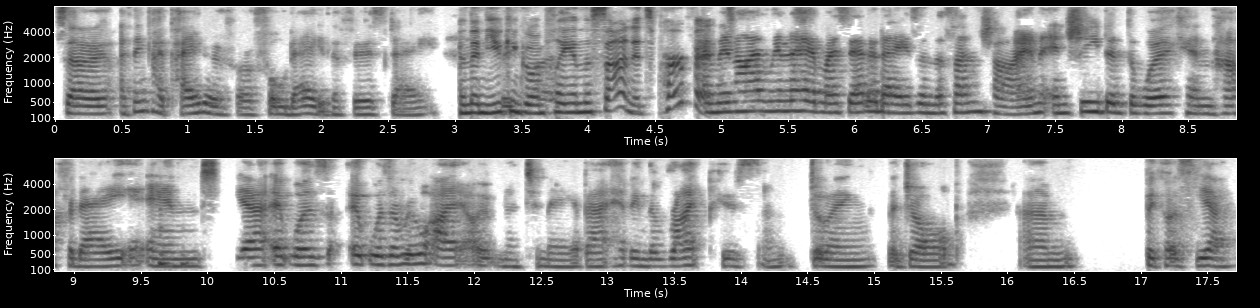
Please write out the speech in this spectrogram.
So I think I paid her for a full day the first day. And then you can go and play in the sun. It's perfect. And then I went and had my Saturdays in the sunshine and she did the work in half a day. And yeah, it was, it was a real eye opener to me about having the right person doing the job. Um, because yeah,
